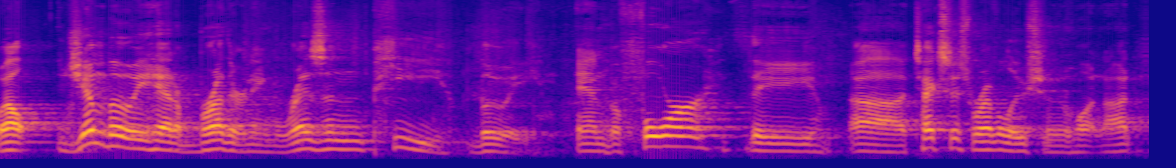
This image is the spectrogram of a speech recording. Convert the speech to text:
Well, Jim Bowie had a brother named Rezin P. Bowie. And before the uh, Texas Revolution and whatnot,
